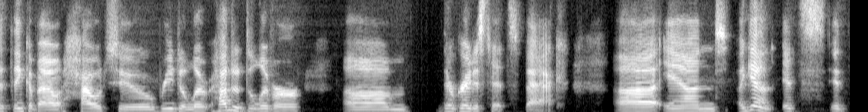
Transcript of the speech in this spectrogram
to think about how to redeliver, how to deliver um, their greatest hits back. Uh, and again, it's it's.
